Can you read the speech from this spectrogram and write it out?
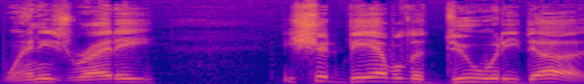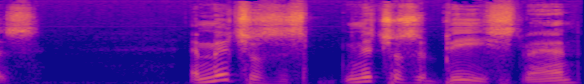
when he's ready. He should be able to do what he does. And Mitchell's Mitchell's a beast, man.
